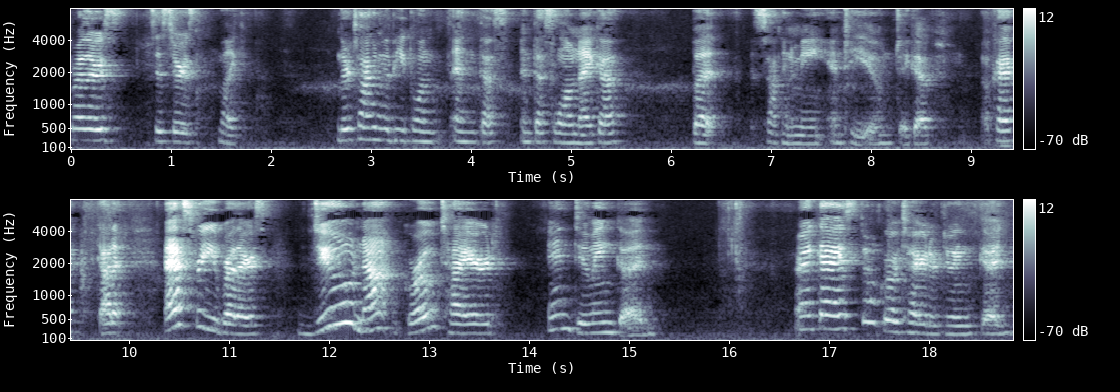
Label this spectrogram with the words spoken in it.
brothers, sisters, like, they're talking to the people in, in, Thess- in Thessalonica, but it's talking to me and to you, Jacob. Okay, got it? As for you, brothers, do not grow tired in doing good. All right, guys, don't grow tired of doing good.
